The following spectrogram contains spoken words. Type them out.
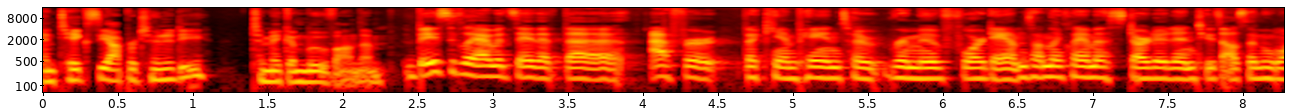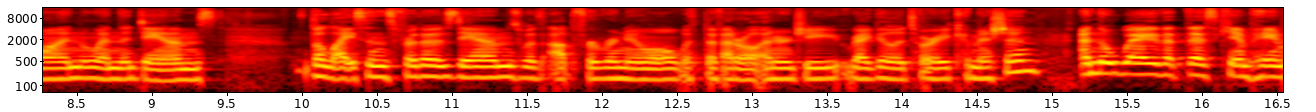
and takes the opportunity to make a move on them. Basically, I would say that the effort, the campaign to remove four dams on the Klamath started in 2001 when the dams, the license for those dams was up for renewal with the Federal Energy Regulatory Commission. And the way that this campaign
